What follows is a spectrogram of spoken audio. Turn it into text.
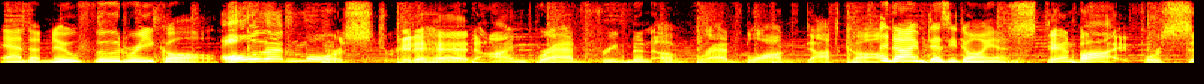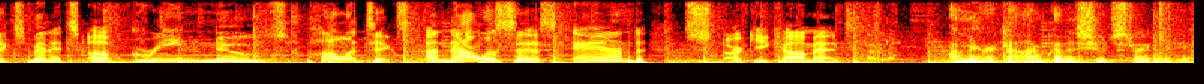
and a new food recall. All of that and more straight ahead. I'm Brad Friedman of BradBlog.com. And I'm Desi Doyen. Stand by for six minutes of green news, politics, analysis, and snarky comment. America, I'm going to shoot straight with you.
